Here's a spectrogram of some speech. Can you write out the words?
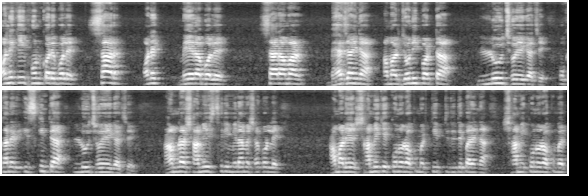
অনেকেই ফোন করে বলে, স্যার, অনেক মেয়েরা বলে, স্যার, আমার ভেজাই না, আমার জনিপটটা লুজ হয়ে গেছে, ওখানের স্কিনটা লুজ হয়ে গেছে। আমরা স্বামী, স্ত্রী মেলামেশা করলে আমার এ স্বামীকে কোনো রকমের তৃপ্তি দিতে পারে না, স্বামী কোনো রকমের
